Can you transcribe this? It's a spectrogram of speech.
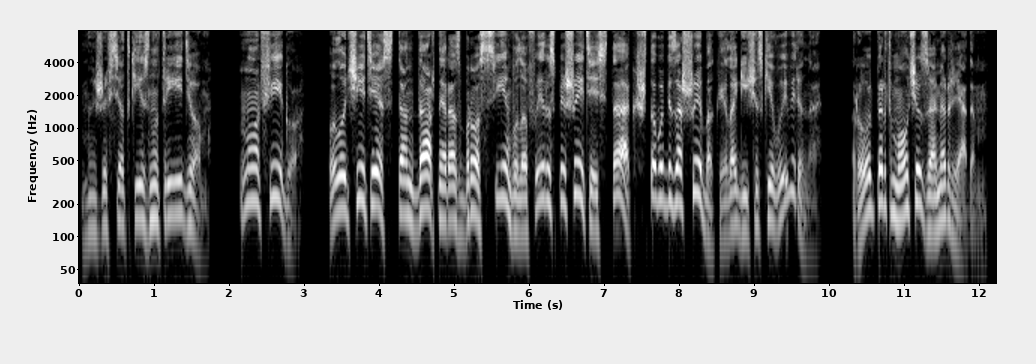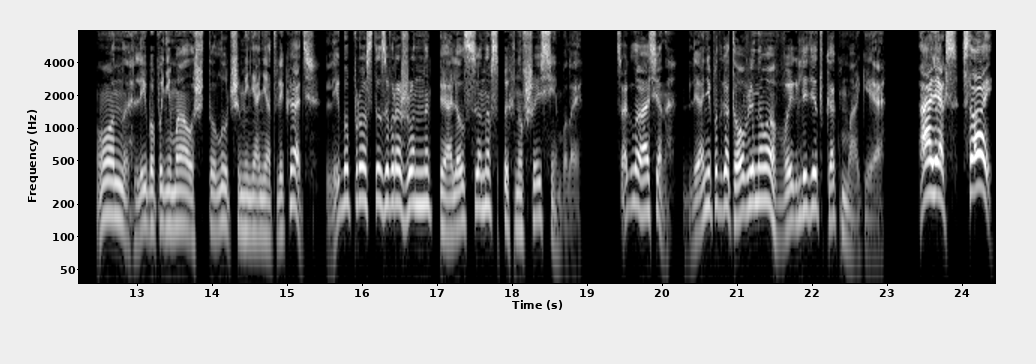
Мы же все-таки изнутри идем. Но фигу. Получите стандартный разброс символов и распишитесь так, чтобы без ошибок и логически выверено. Руперт молча замер рядом. Он либо понимал, что лучше меня не отвлекать, либо просто завороженно пялился на вспыхнувшие символы. Согласен, для неподготовленного выглядит как магия. «Алекс, стой!»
